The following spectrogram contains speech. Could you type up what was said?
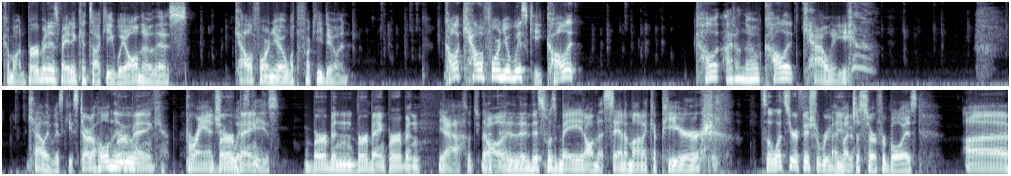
come on, bourbon is made in Kentucky. We all know this. California, what the fuck are you doing? Call it California whiskey. Call it. Call it. I don't know. Call it Cali. Cali whiskey. Start a whole new Burbank, branch Burbank. of whiskeys. bourbon, Burbank bourbon. Yeah, That's what you call Uh, it. This was made on the Santa Monica Pier So, what's your official by a bunch of surfer boys. Uh,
